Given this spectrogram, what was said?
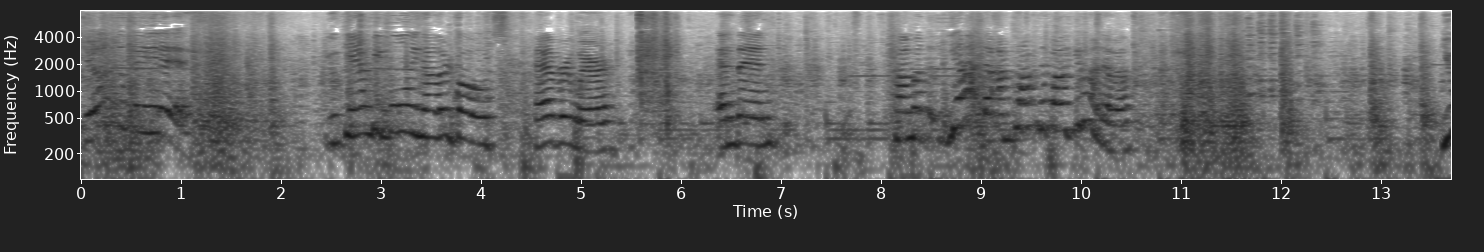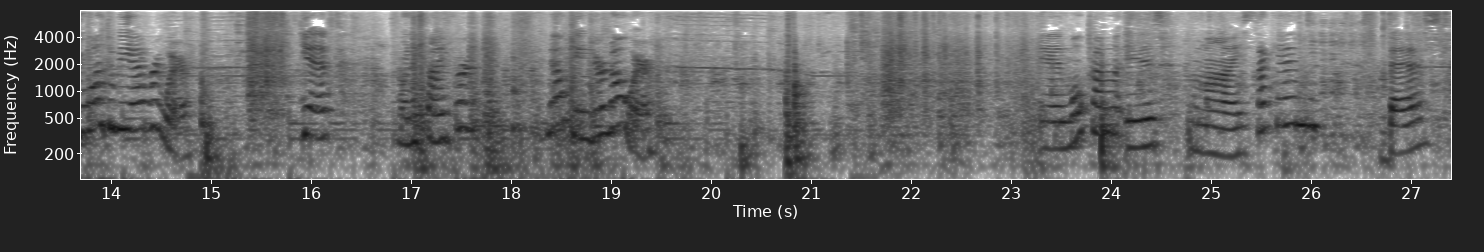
just the way it is. You can't be bullying other goats everywhere. And then yeah, I'm talking about you, Annabelle. You want to be everywhere. Yet, when it's time for milking, you're nowhere. And Mocha is my second best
